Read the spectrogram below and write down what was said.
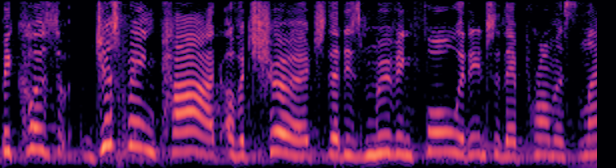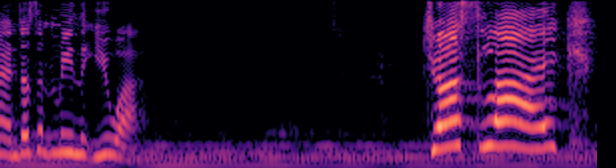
Because just being part of a church that is moving forward into their promised land doesn't mean that you are. Just like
